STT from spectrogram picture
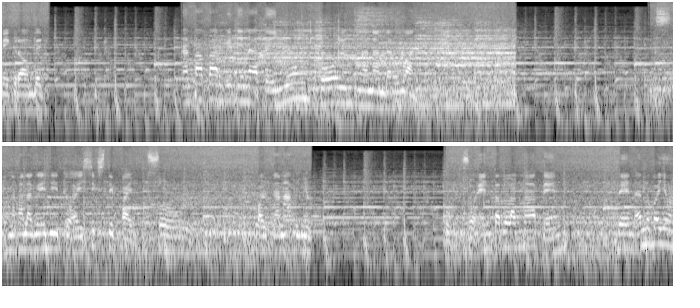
may grounded. Ang tatargetin natin yung pole na number 1 nakalagay dito ay 65 so palta natin yung so enter lang natin. Then ano ba yung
